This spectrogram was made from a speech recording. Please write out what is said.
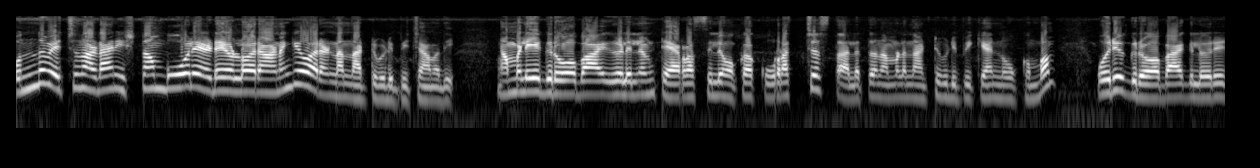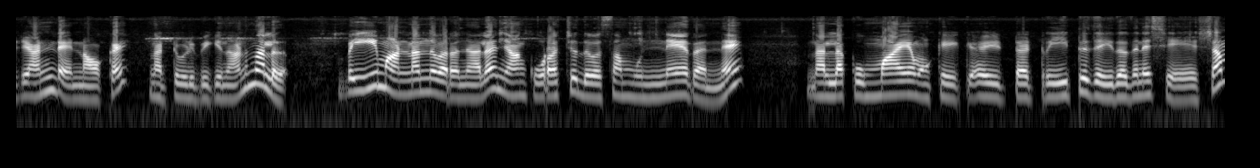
ഒന്ന് വെച്ച് നടാൻ ഇഷ്ടം പോലെ ഇടയുള്ളവരാണെങ്കിൽ ഒരെണ്ണം നട്ടുപിടിപ്പിച്ചാൽ മതി. നമ്മൾ ഈ ഗ്രോ ബാഗുകളിലും ടെറസിലും ഒക്കെ കുറച്ച് സ്ഥലത്ത് നമ്മൾ നട്ടുപിടിപ്പിക്കാൻ നോക്കുമ്പം ഒരു ഗ്രോ ബാഗിൽ ഒരു രണ്ടെണ്ണമൊക്കെ നട്ടുപിടിപ്പിക്കുന്നതാണ് നല്ലത്. അപ്പോൾ ഈ മണ്ണെന്ന് പറഞ്ഞാൽ ഞാൻ കുറച്ച് ദിവസം മുന്നേ തന്നെ നല്ല കുമ്മായമൊക്കെ ഇട്ട് ട്രീറ്റ് ചെയ്തതിന് ശേഷം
